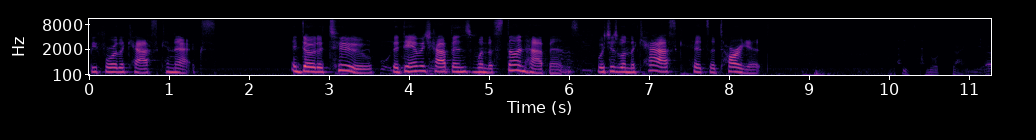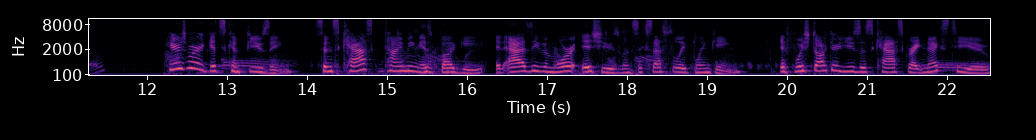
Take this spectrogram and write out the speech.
before the cask connects. In Dota 2, the damage happens when the stun happens, which is when the cask hits a target. Here's where it gets confusing. Since cask timing is buggy, it adds even more issues when successfully blinking. If Witch Doctor uses cask right next to you,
